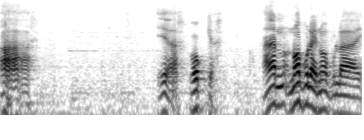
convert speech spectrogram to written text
હા એ હા ઓકે. હા ન ભૂલાય ન ભૂલાય.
